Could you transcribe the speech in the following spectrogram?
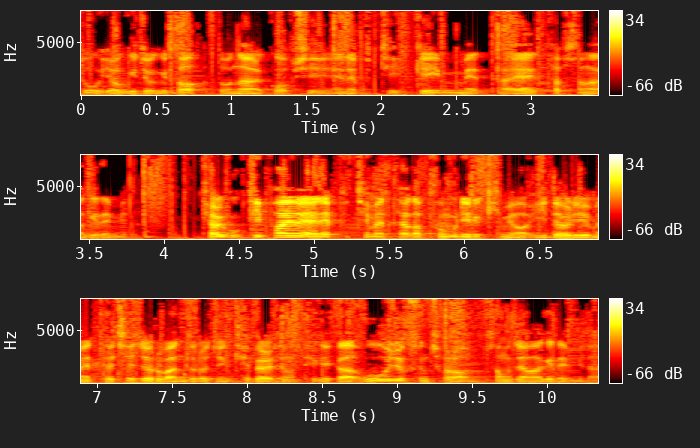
또 여기저기서 너나 할거 없이 NFT, 게임 메타에 탑승하게 됩니다. 결국 디파이와 NFT 메타가 붐을 일으키며 이더리움의 대체제로 만들어진 개별 생태계가 우후죽순처럼 성장하게 됩니다.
